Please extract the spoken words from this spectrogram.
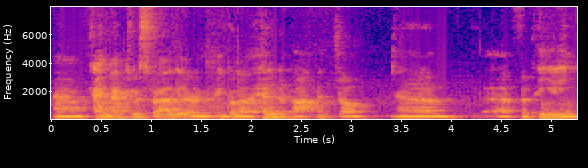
Um, came back to Australia and, and, got a head of department job um, uh, for PE.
